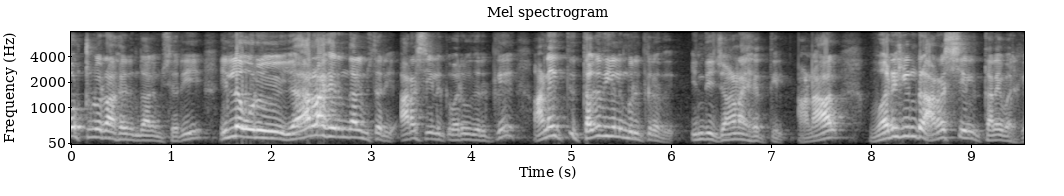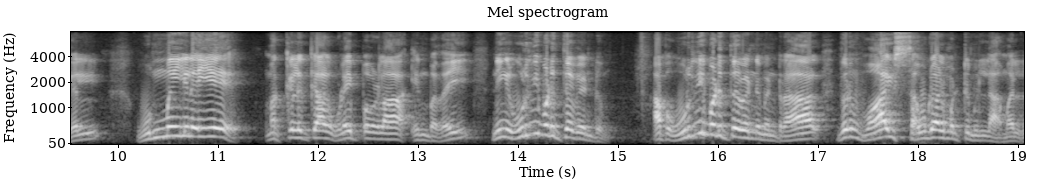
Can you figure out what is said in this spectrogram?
ஓட்டுநராக இருந்தாலும் சரி இல்லை ஒரு யாராக இருந்தாலும் சரி அரசியலுக்கு வருவதற்கு அனைத்து தகுதிகளும் இருக்கிறது இந்திய ஜனநாயகத்தில். ஆனால் வருகின்ற அரசியல் தலைவர்கள் உண்மையிலேயே மக்களுக்காக உழைப்பவர்களா என்பதை நீங்கள் உறுதிப்படுத்த வேண்டும். அப்போ உறுதிப்படுத்த வேண்டும் என்றால் வெறும் வாய் சவுடால் மட்டும் இல்லாமல்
